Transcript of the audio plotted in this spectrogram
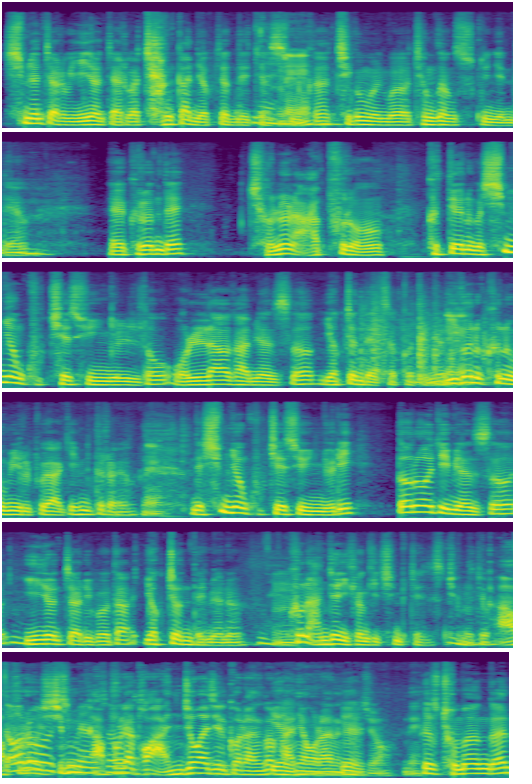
10년짜리고 2년짜리가 잠깐 역전됐지 네. 않습니까? 지금은 뭐 정상 수준인데요. 예, 그런데 저는 앞으로 그때는 그 10년 국채 수익률도 올라가면서 역전됐었거든요. 네. 이거는 큰 의미를 부여하기 힘들어요. 네. 근데 10년 국채 수익률이 떨어지면서 2년짜리보다 역전되면은 그건 완전히 경기 침체 수준이죠. 앞으로 심, 떨어지면서 앞으로가 더 안 좋아질 거라는 걸 예, 반영을 하는 예. 거죠. 네. 그래서 조만간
